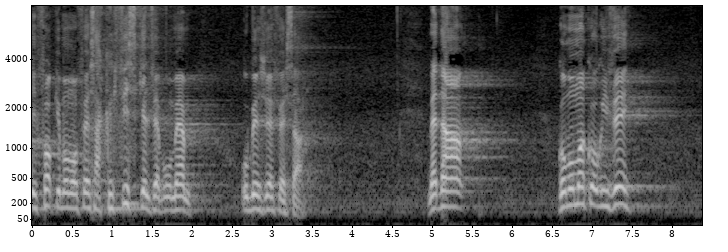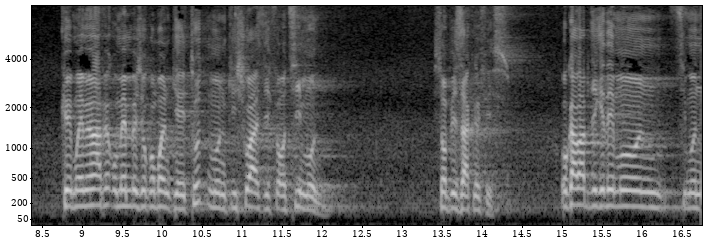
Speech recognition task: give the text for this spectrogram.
l'effort que maman fait, sacrifice qu'elle fait pour vous-même, vous besoin de faire ça. Maintenant, au moment qu'on arrive, que moi-même avec vous même besoin comprendre que tout le monde qui choisit faire un petit monde, sont plus sacrifices. Vous capable de dire que des gens, si mon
